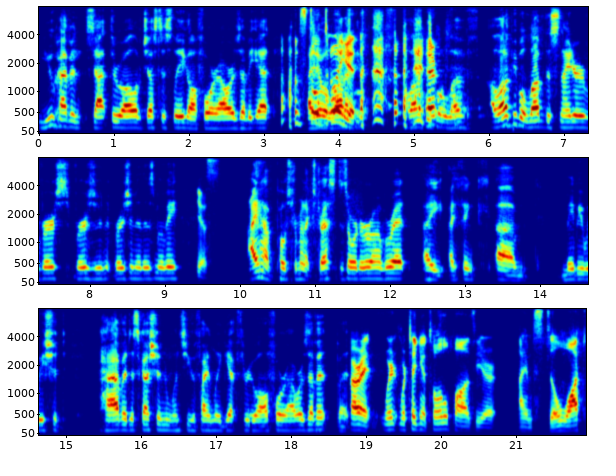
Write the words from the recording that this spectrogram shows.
you haven't sat through all of Justice League, all four hours of it yet. I'm still know a lot doing of it. A lot of people love, a lot of people love the Snyder verse version version of this movie. Yes. I have post traumatic stress disorder over it. I, I think um, maybe we should have a discussion once you finally get through all four hours of it. But All right, we're we're taking a total pause here. I am still watch.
